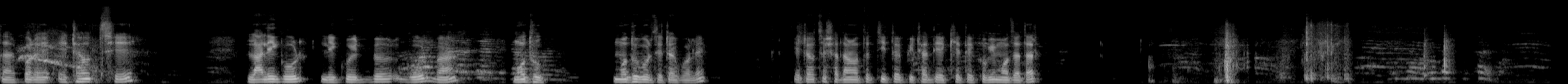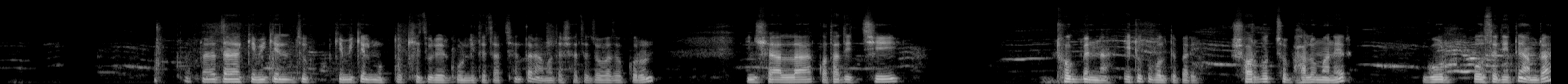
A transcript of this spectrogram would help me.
তারপরে এটা হচ্ছে লালি গুড়, লিকুইড গুড় বা মধু। মধু গুড় যেটা বলে। এটা হচ্ছে সাধারণত চিতই পিঠা দিয়ে খেতে খুবই মজাদার। আপনারা যারা কেমিক্যাল যুক কেমিক্যাল মুক্ত খেজুরের গুড় নিতে চাচ্ছেন তারা আমাদের সাথে যোগাযোগ করুন। ইনশাআল্লাহ কথা দিচ্ছি ঠকবেন না এটুকু বলতে পারি। সর্বোচ্চ ভালো মানের গুড় পৌঁছে দিতে আমরা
